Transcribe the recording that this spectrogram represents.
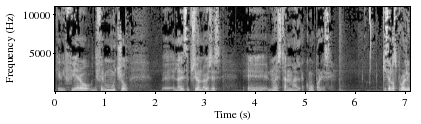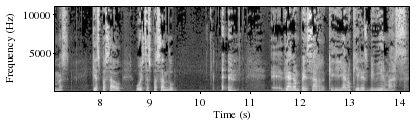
que difiero, difiero mucho eh, la decepción a veces eh, no es tan mala como parece. Quizá los problemas que has pasado o estás pasando eh, te hagan pensar que ya no quieres vivir más,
